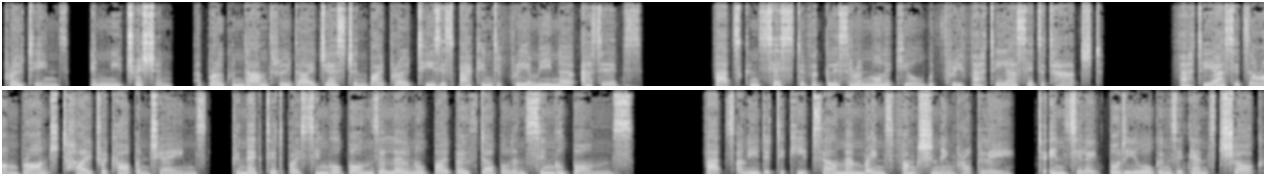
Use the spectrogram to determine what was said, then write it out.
Proteins, in nutrition, are broken down through digestion by proteases back into free amino acids. Fats consist of a glycerin molecule with three fatty acids attached. Fatty acids are unbranched hydrocarbon chains, connected by single bonds alone or by both double and single bonds. Fats are needed to keep cell membranes functioning properly, to insulate body organs against shock,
